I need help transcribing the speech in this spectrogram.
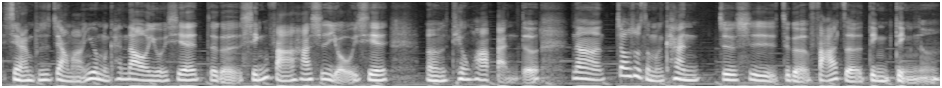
显然不是这样嘛，因为我们看到有一些这个刑罚它是有一些嗯、呃、天花板的。那教授怎么看？就是这个法则定定呢？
